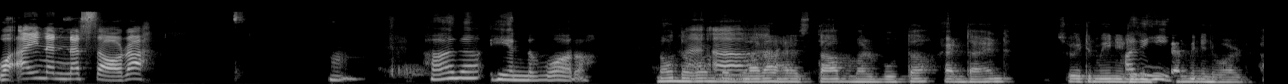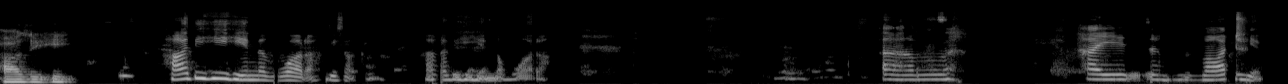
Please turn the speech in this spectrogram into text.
وأين النصارى هذا هي النظارة Now the word Uh, Nazara has tam marbuta at the end so it means it is هذه. a feminine word Hazihi هذه هي النظارة جزاك الله هذه هي النظارة um, Heimat yeah.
